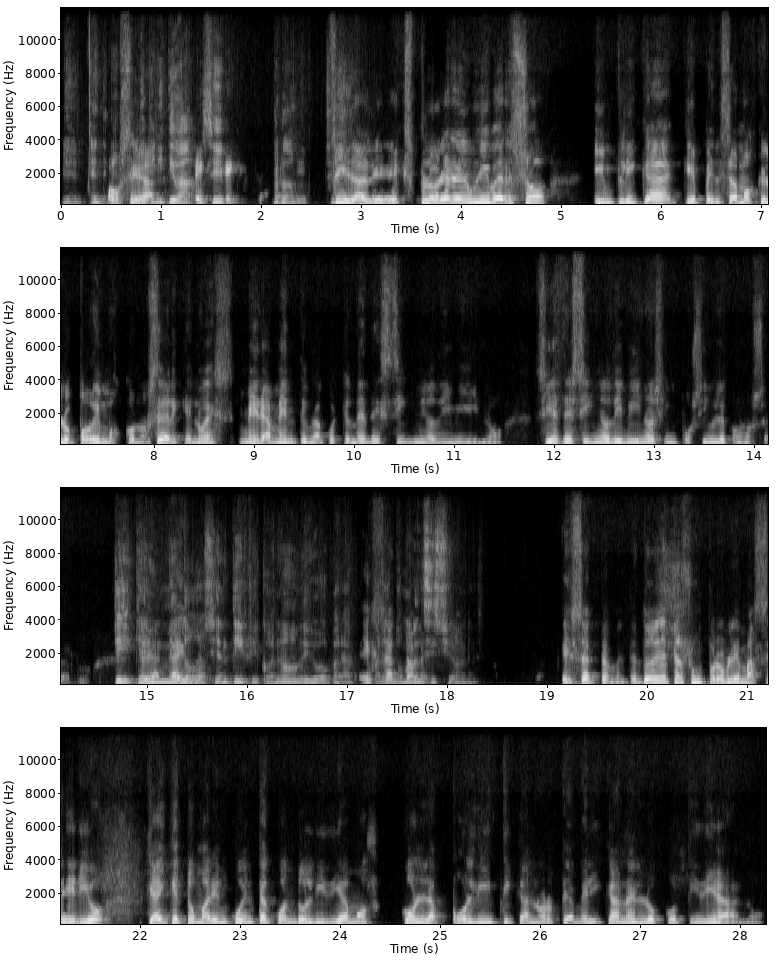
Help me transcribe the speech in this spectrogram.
Bien, o sea, definitiva, sí, perdón. Sí, dale, explorar el universo implica que pensamos que lo podemos conocer, que no es meramente una cuestión de designio divino, si es de signo divino es imposible conocerlo. Sí, que hay un método científico, ¿no? Digo, para, tomar decisiones. Exactamente. Entonces, esto es un problema serio que hay que tomar en cuenta cuando lidiamos con la política norteamericana en lo cotidiano.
